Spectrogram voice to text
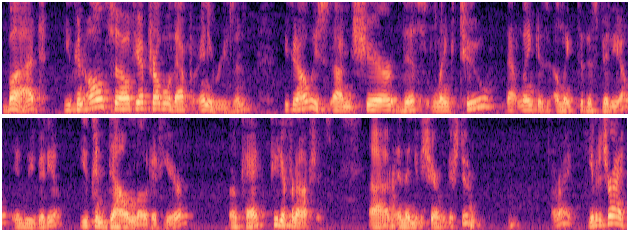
But you can also, if you have trouble with that for any reason, you can always um, share this link to. That link is a link to this video in WeVideo. You can download it here. Okay, a few different options. Um, and then you can share it with your student. All right, give it a try.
